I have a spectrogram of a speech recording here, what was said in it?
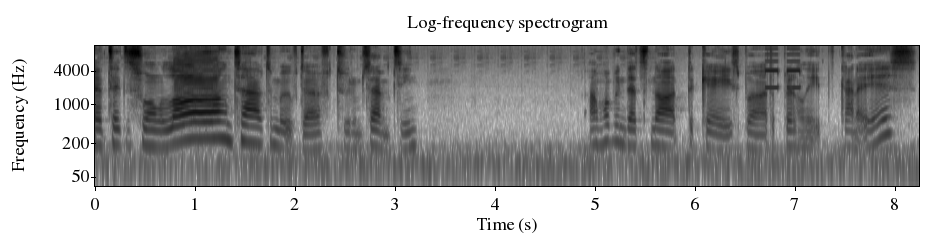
Gonna take this swarm a long time to move there to room 17. I'm hoping that's not the case, but apparently it kinda is.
